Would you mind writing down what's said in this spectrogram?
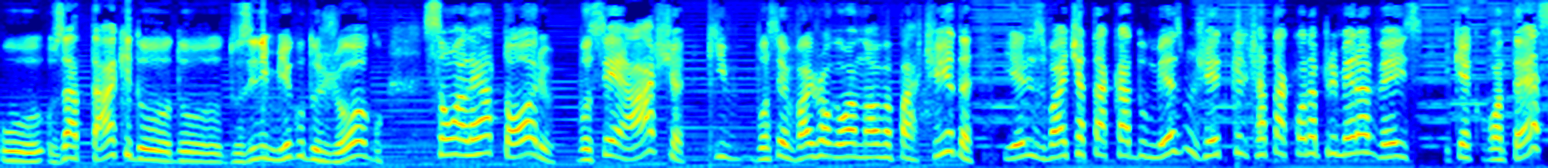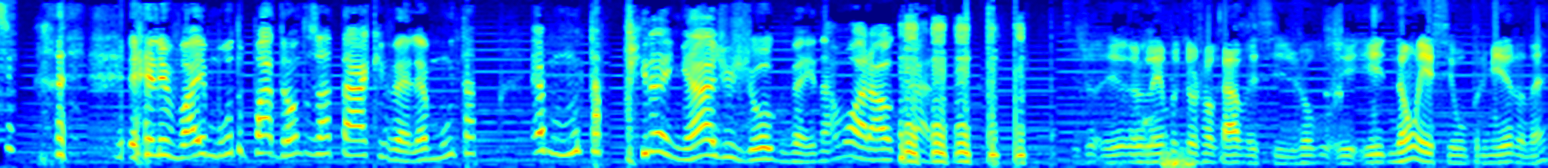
o- os ataques do- do- dos inimigos do jogo são aleatórios. Você acha que você vai jogar uma nova partida e eles vão te atacar do mesmo jeito que ele te atacou na primeira vez. E o que, que acontece? ele vai e muda o padrão dos ataques, velho. É muita. É muita piranhagem o jogo, velho. Na moral, cara. Eu, eu lembro que eu jogava esse jogo, e, e- não esse, o primeiro, né?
